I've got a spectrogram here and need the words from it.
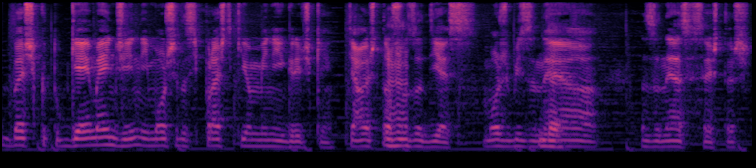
беше като Game Engine и можеше да си правиш такива мини игрички. Тя беше точно Мгм. за DS. Може би за нея, за нея се сещаш.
